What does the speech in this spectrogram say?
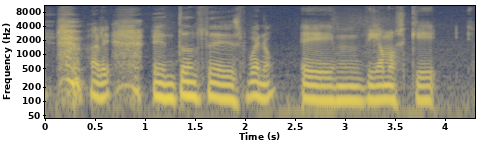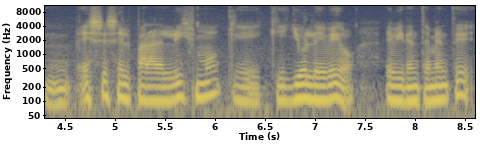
¿vale? Entonces, bueno, em, digamos que em, ese es el paralelismo que, yo le veo. Evidentemente,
